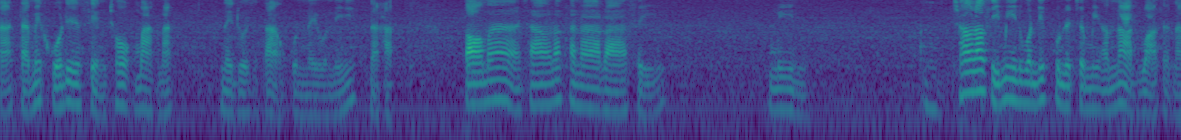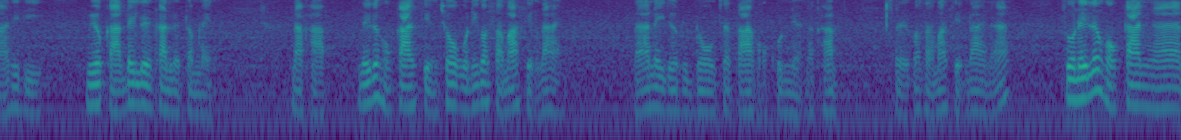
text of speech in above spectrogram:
นะแต่ไม่ควรที่จะเสี่ยงโชคมากนะัก ในดวงชะตาของคุณในวันนี้นะครับ ต่อมาชาวลัคนาราศีมีนชาวราศีมีนวันนี้คุณจะมีอำนาจวาสนาที่ดี มีโอกาสได้เลื่อนขั้นเลื่อนตำแหน่งนะครับ ในเรื่องของการเสี่ยงโชควันนี้ก็สามารถเสี่ยงได้นะในเดือนดวงชะตาของคุณเนี่ยนะครับเออก็สามารถเสี่ยงได้นะ ส่วนในเรื่องของการงาน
